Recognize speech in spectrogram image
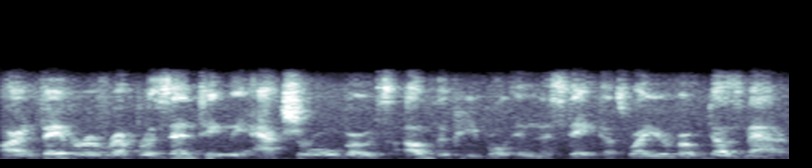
are in favor of representing the actual votes of the people in the state. That's why your vote does matter.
